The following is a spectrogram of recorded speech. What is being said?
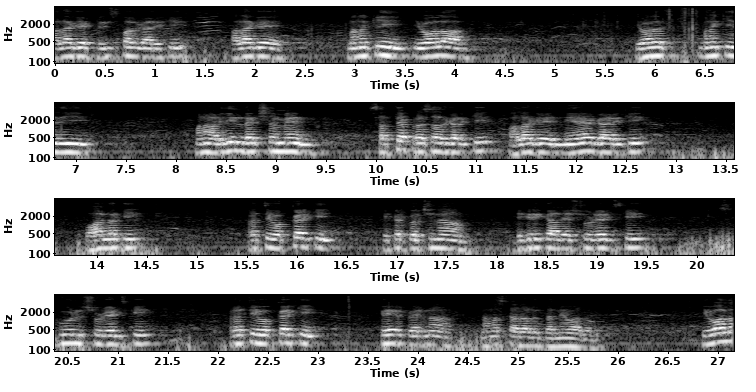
అలాగే ప్రిన్సిపాల్ గారికి అలాగే మనకి ఇవాళ ఇవాళ మనకి ఇది మనం అడిగిన దక్షమే సత్యప్రసాద్ గారికి అలాగే నేయ గారికి వాళ్ళకి ప్రతి ఒక్కరికి ఇక్కడికి వచ్చిన డిగ్రీ కాలేజ్ స్టూడెంట్స్కి స్కూల్ స్టూడెంట్స్కి ప్రతి ఒక్కరికి పేరు పేరున నమస్కారాలు ధన్యవాదాలు. ఇవాళ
